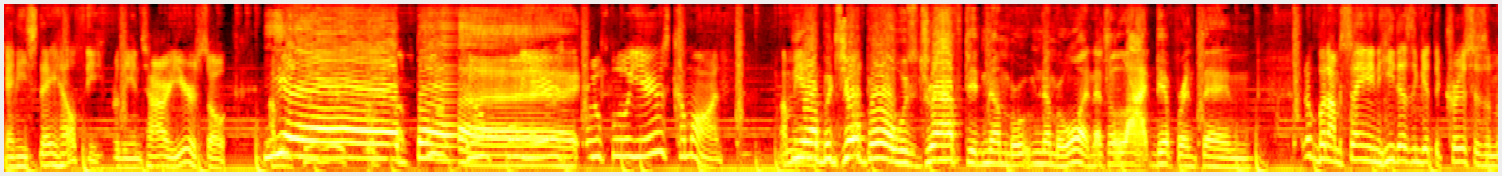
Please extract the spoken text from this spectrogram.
Can he stay healthy for the entire year? So, I mean, two yeah, years- two- two full years, but two full years? Come on. I mean, yeah, but Joe Burrow was drafted number number one. That's a lot different than. No, but I'm saying he doesn't get the criticism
